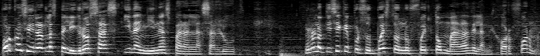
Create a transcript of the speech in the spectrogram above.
por considerarlas peligrosas y dañinas para la salud. Una noticia que por supuesto no fue tomada de la mejor forma.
